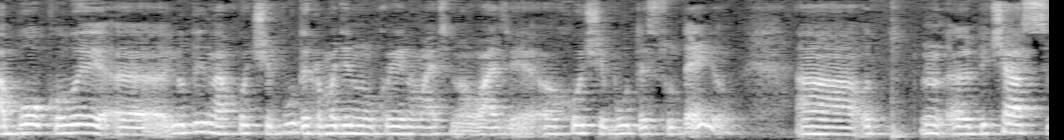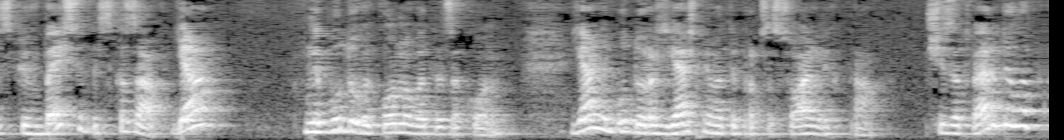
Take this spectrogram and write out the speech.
або коли е, людина хоче бути громадянином України, мається на увазі, е, хоче бути суддею, під час співбесіди сказав: Я не буду виконувати закон, я не буду роз'яснювати процесуальних прав. Чи затвердила б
